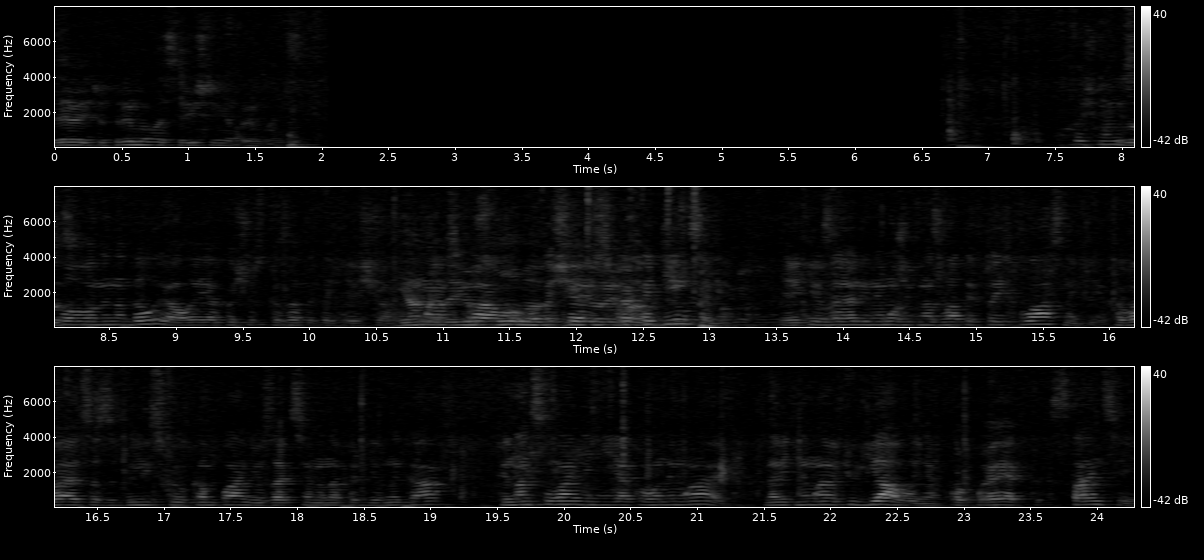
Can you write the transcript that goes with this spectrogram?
Дев'ять утрималось, рішення приймається. Хоч мені слово не надали, але я хочу сказати таке, що Я ми маємо справу, вибачаюсь, з Віктору які взагалі не можуть назвати, хто їх власники, ховаються з біліцькою компанією з акціями напередівника, фінансування ніякого не мають, навіть не мають уявлення про проект станції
